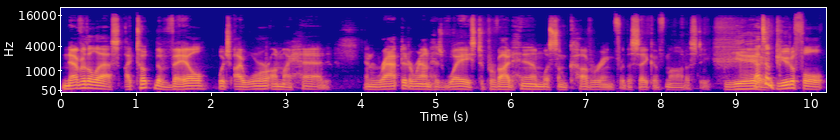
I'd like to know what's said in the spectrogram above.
Nevertheless, I took the veil which I wore on my head and wrapped it around his waist to provide him with some covering for the sake of modesty. yeah, That's a beautiful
